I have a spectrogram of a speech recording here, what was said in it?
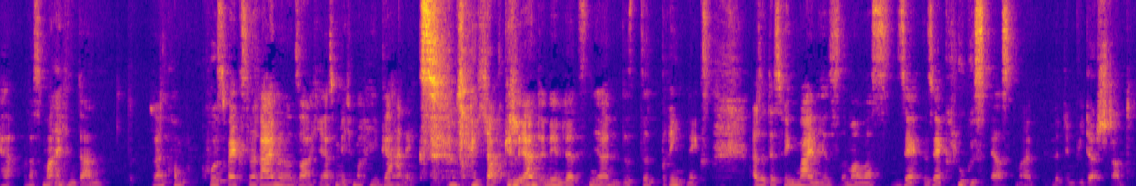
ja, was mache ich denn dann? Dann kommt Kurswechsel rein und dann sage ich erstmal, ich mache hier gar nichts. ich habe gelernt in den letzten Jahren, das, das bringt nichts. Also deswegen meine ich, es ist immer was sehr, sehr Kluges erstmal mit dem Widerstand.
